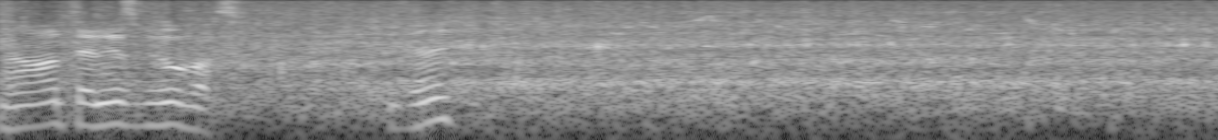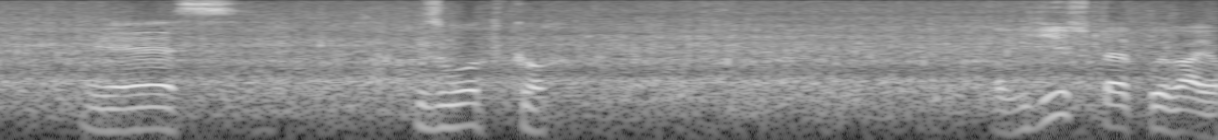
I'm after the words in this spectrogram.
no ten jest grubas. Czekaj. Jest. Złotko. O, widzisz? Te pływają.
